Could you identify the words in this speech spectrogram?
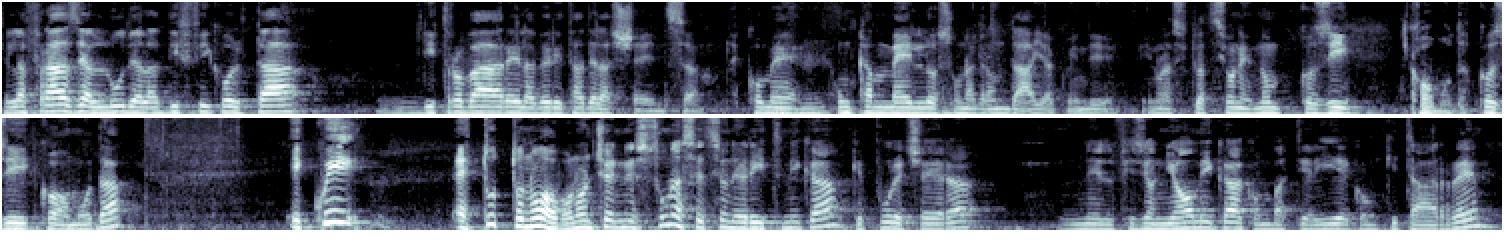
e la frase allude alla difficoltà di trovare la verità della scienza. È come un cammello su una grondaia, quindi in una situazione non così comoda. così comoda. E qui è tutto nuovo, non c'è nessuna sezione ritmica, che pure c'era nel fisionomica con batterie, con chitarre.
